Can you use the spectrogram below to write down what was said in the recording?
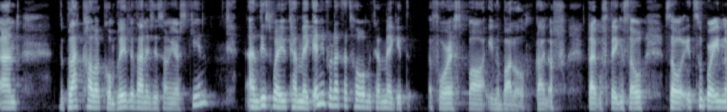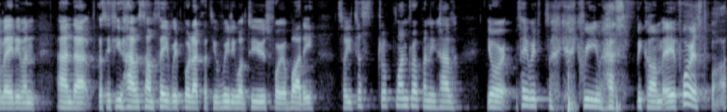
and the black color completely vanishes on your skin and this way you can make any product at home you can make it a forest bar in a bottle kind of type of thing. So so it's super innovative and and uh, because if you have some favorite product that you really want to use for your body, so you just drop one drop and you have your favorite cream has become a forest bar.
